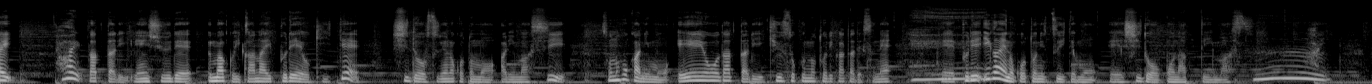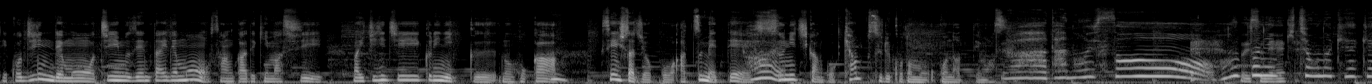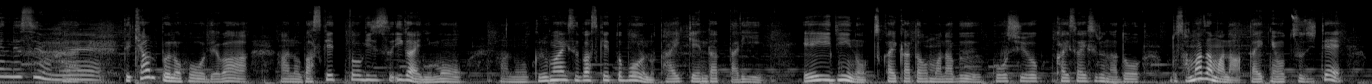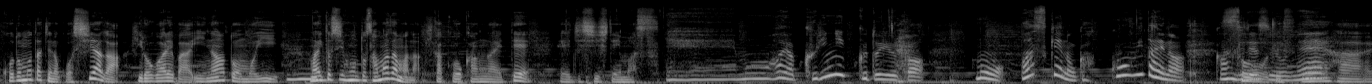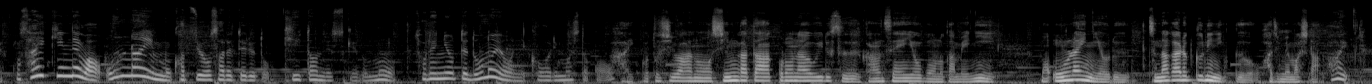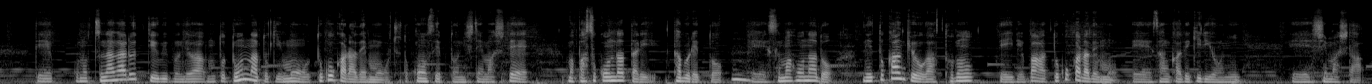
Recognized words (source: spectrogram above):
はいだったり練習でうまくいかないプレーを聞いて指導するようなこともありますしその他にも栄養だったり休息の取り方ですね、えープレー以外のことについても、えー指導を行っています。うん。で個人でもチーム全体でも参加できますし、まあ、1日クリニックのほか、うん選手たちをこう集めてはい数日間こうキャンプすることも行っています。うわー楽しそう本当に貴重な経験ですよね。でキャンプの方ではあのバスケット技術以外にもあの車椅子バスケットボールの体験だったり AED の使い方を学ぶ講習を開催するなどさまざまな体験を通じて子どもたちのこう視野が広がればいいなと思い、うん毎年本当さまざまな企画を考えて、えー実施しています。えー、もうはやクリニックというか もうバスケの学校みたいな感じですよそうね。はい最近ではオンラインも活用されてると聞いたんですけどもそれによってどのように変わりましたか、はい、今年はあの新型コロナウイルス感染予防のために、まあ、オンラインによるつながるクリニックを始めました。はい、でこのつながるっていう部分では本当どんな時もどこからでもちょっとコンセプトにしてまして、まあ、パソコンだったりタブレット、うんえースマホなどネット環境が整っていればどこからでも、えー参加できるように、えーしました。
